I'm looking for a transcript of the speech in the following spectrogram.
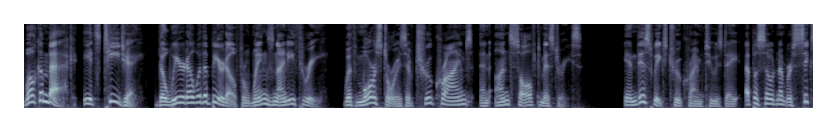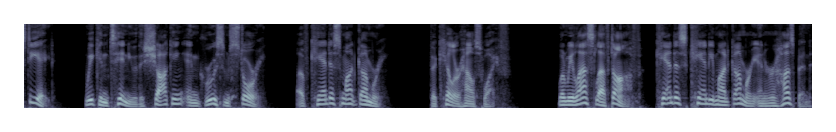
Welcome back. It's TJ, the weirdo with a beardo from Wings 93, with more stories of true crimes and unsolved mysteries. In this week's True Crime Tuesday, episode number 68, we continue the shocking and gruesome story of Candace Montgomery, the killer housewife. When we last left off, Candace Candy Montgomery and her husband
